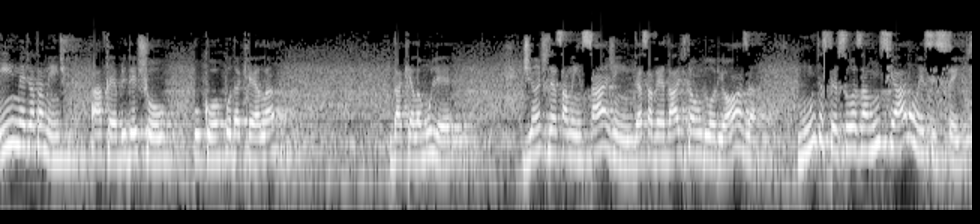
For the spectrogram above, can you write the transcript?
imediatamente a febre deixou o corpo daquela daquela mulher Diante dessa mensagem, dessa verdade tão gloriosa, muitas pessoas anunciaram esses feitos.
